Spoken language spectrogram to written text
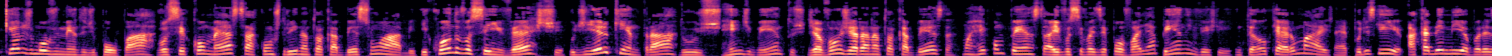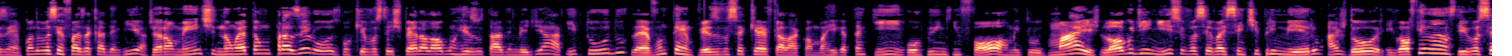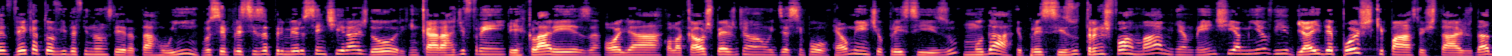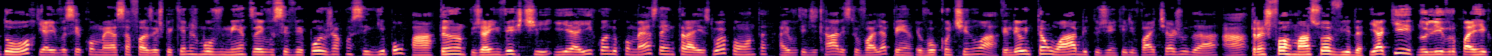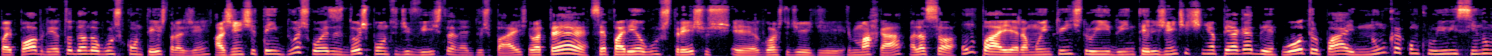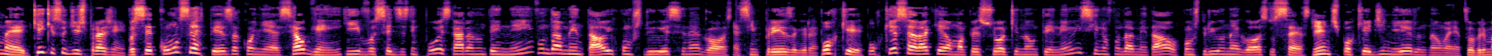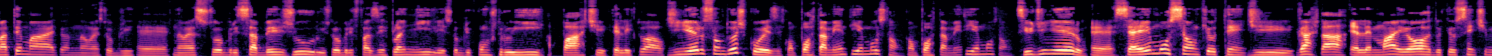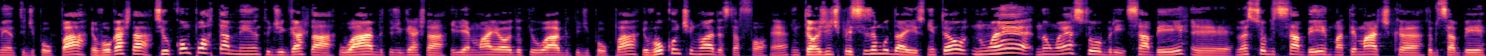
pequenos movimentos de poupar, você começa a construir na tua cabeça um hábito. E quando você investe, o dinheiro que entrar dos rendimentos já vão gerar na tua cabeça uma recompensa. Aí você vai dizer, pô, vale a pena investir. Então eu quero mais. É por isso que academia, por exemplo, quando você faz academia, geralmente não é tão prazeroso, porque você espera logo um resultado imediato. E tudo leva um tempo. Às vezes você quer ficar lá com a barriga tanquinho, corpo em forma e tudo. Mas logo de início você vai sentir primeiro as dores. Igual finanças. Se você vê que a tua vida financeira tá ruim, você precisa primeiro sentir as dores, encarar de frente, ter clareza, olhar, colocar os pés no chão e dizer assim, pô, realmente eu preciso mudar. Eu preciso transformar a minha mente e a minha vida. E aí depois que passa o estágio da dor, que aí você começa a fazer os pequenos movimentos, aí você vê, pô, eu já consegui poupar tanto, já investi. E aí quando começa a entrar isso tua conta, aí você diz, cara, isso vale a pena. Eu vou continuar. Entendeu? Então o hábito, gente, ele vai te ajudar a transformar a sua vida. E aqui no livro Pai Rico, Pai Pobre, eu tô dando alguns contextos pra gente. A gente tem duas coisas, dois pontos de vista, né, dos pais. Eu até separei alguns trechos, é, eu gosto de, de, de marcar. Olha só, um pai era muito instruído e inteligente e tinha PhD. O outro pai nunca concluiu o ensino médio. O que, que isso diz pra gente? Você com certeza conhece alguém que você diz assim, pô, esse cara não tem nem fundamental e construiu esse negócio, essa empresa grande. Por quê? Por que será que é uma pessoa que não tem nem o ensino fundamental construiu um negócio sucesso? Gente, porque dinheiro não é sobre matemática matemática, não é sobre, é, não é sobre saber juros, sobre fazer planilhas, sobre construir a parte intelectual. Dinheiro são duas coisas: comportamento e emoção. Comportamento e emoção. Se o dinheiro, é, se a emoção que eu tenho de gastar, ela é maior do que o sentimento de poupar, eu vou gastar. Se o comportamento de gastar, o hábito de gastar, ele é maior do que o hábito de poupar, eu vou continuar dessa forma. Né? Então a gente precisa mudar isso. Então não é, não é sobre saber, é, não é sobre saber matemática, sobre saber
